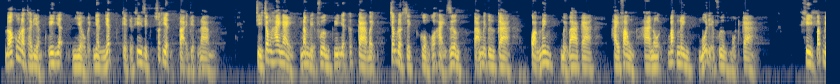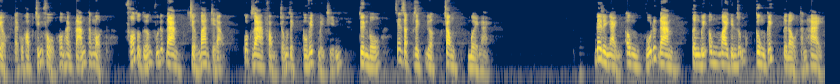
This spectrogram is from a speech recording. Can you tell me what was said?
Đó cũng là thời điểm ghi nhận nhiều bệnh nhân nhất kể từ khi dịch xuất hiện tại Việt Nam. Chỉ trong 2 ngày, 5 địa phương ghi nhận các ca bệnh trong đợt dịch gồm có Hải Dương 84 ca, Quảng Ninh 13 ca, Hải Phòng, Hà Nội, Bắc Ninh mỗi địa phương 1 ca. Khi phát biểu tại cuộc họp chính phủ hôm 28 tháng 1, Phó Thủ tướng Vũ Đức Đam, trưởng ban chỉ đạo quốc gia phòng chống dịch COVID-19, tuyên bố sẽ dập dịch được trong 10 ngày. Đây là hình ảnh ông Vũ Đức Đam từng bị ông Mai Tiến Dũng công kích từ đầu tháng 2.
